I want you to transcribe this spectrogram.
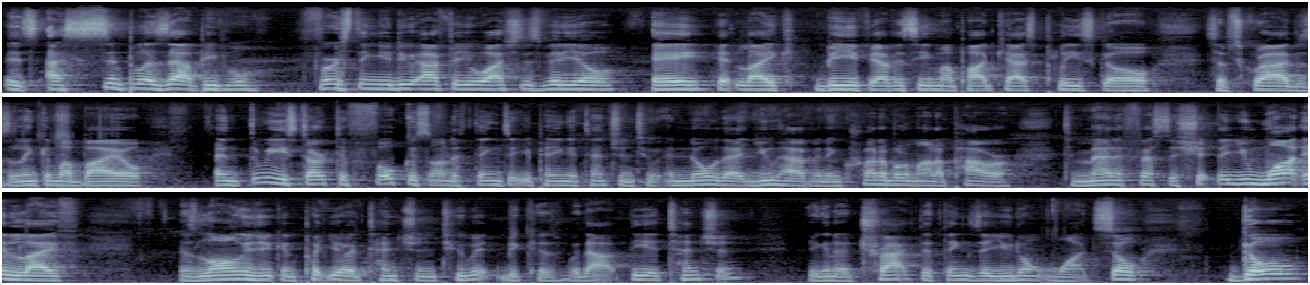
it's as simple as that, people. First thing you do after you watch this video, A, hit like. B, if you haven't seen my podcast, please go subscribe. There's a link in my bio. And three, start to focus on the things that you're paying attention to and know that you have an incredible amount of power to manifest the shit that you want in life as long as you can put your attention to it because without the attention, you're going to attract the things that you don't want. So go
